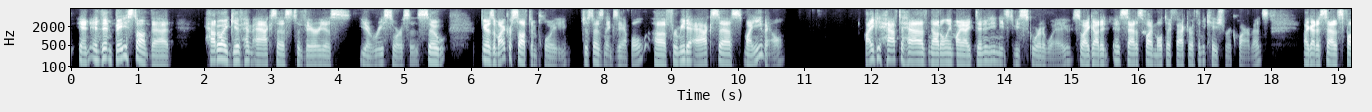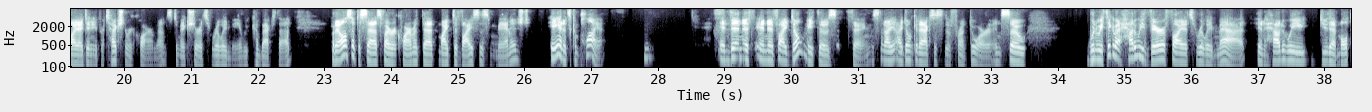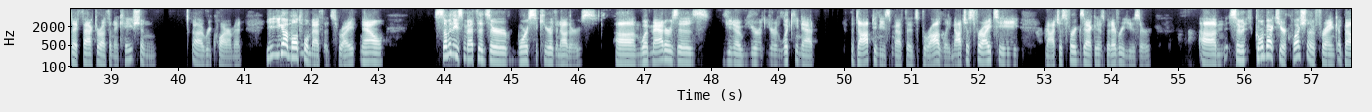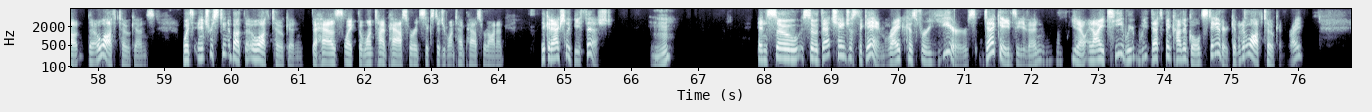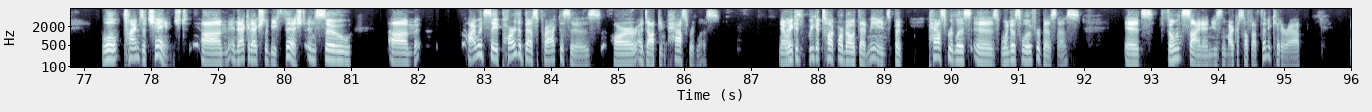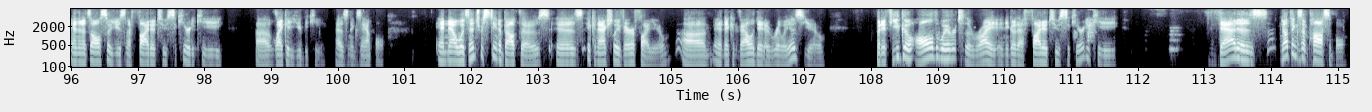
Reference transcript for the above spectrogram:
and and then based on that how do i give him access to various you know resources so you know as a microsoft employee just as an example uh, for me to access my email I have to have not only my identity needs to be squared away, so I got to satisfy multi-factor authentication requirements. I got to satisfy identity protection requirements to make sure it's really me. and We come back to that. But I also have to satisfy a requirement that my device is managed and it's compliant. And then if and if I don't meet those things, then I, I don't get access to the front door. And so when we think about how do we verify it's really Matt and how do we do that multi-factor authentication uh, requirement, you, you got multiple methods, right? Now, some of these methods are more secure than others. Um, what matters is, you know, you're you're looking at adopting these methods broadly, not just for IT, not just for executives, but every user. Um, so going back to your question, though, Frank, about the OAuth tokens, what's interesting about the OAuth token that has like the one-time password, six-digit one-time password on it, it could actually be phished. Mhm. And so, so that changes the game, right? Because for years, decades even, you know, in IT, we, we that's been kind of gold standard. Get an OAuth token, right? Well, times have changed, um, and that could actually be phished. And so, um, I would say part of the best practices are adopting passwordless. Now we could we could talk more about what that means, but passwordless is Windows Hello for Business. It's phone sign-in using the Microsoft Authenticator app, and then it's also using a FIDO2 security key, uh, like a YubiKey, as an example. And now what's interesting about those is it can actually verify you, um, and it can validate it really is you. But if you go all the way over to the right and you go that FIDO2 security key, that is nothing's impossible.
